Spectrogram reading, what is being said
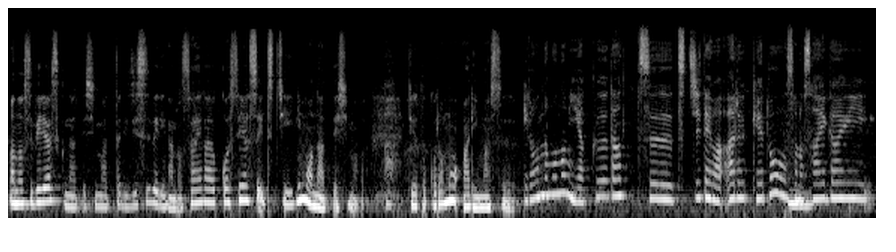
あの滑りやすくなってしまったり地滑りなど災害を起こしやすい土にもなってしまうというところもあります。いろんなものに役立つ土ではあるけどその災害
